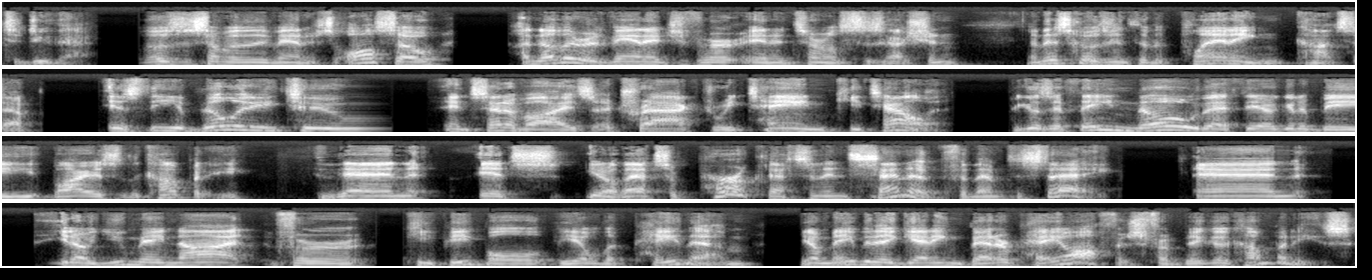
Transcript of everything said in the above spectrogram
to do that. Those are some of the advantages. Also, another advantage for an internal succession, and this goes into the planning concept, is the ability to incentivize, attract, retain key talent. Because if they know that they're going to be buyers of the company, then it's, you know, that's a perk, that's an incentive for them to stay. And, you know, you may not, for key people, be able to pay them. You know, maybe they're getting better pay offers from bigger companies.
